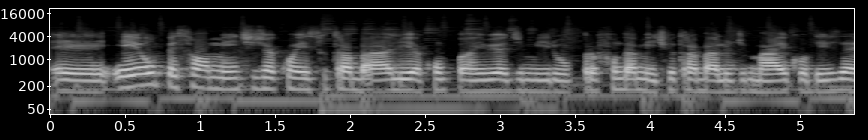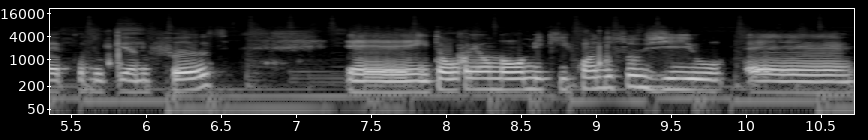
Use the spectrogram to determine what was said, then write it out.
É, eu, pessoalmente, já conheço o trabalho e acompanho e admiro profundamente o trabalho de Michael desde a época do Piano Fuzz. É, então foi um nome que, quando surgiu, é,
